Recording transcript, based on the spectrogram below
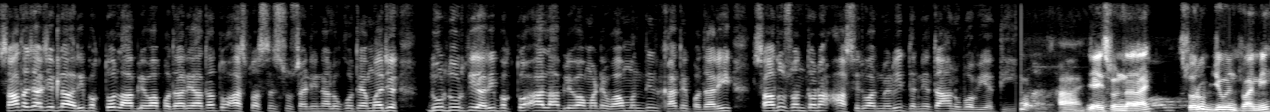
સાત હજાર જેટલા હરિભક્તો લાભ લેવા પધાર્યા હતા. તો આસપાસની સોસાયટીના લોકો તેમજ દૂર દૂરથી હરિભક્તો આ લાભ લેવા માટે વાવ મંદિર ખાતે પધારી સાધુ સંતોના આશીર્વાદ મેળવી ધન્યતા અનુભવી હતી. હા, જય સ્વામિનારાયણ. સ્વરૂપ જીવન સ્વામી.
